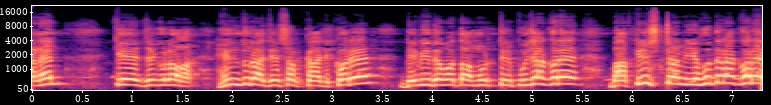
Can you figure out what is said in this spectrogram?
জানেন, কে যেগুলো হিন্দুরা যেসব কাজ করে, দেবী দেবতা মূর্তির পূজা করে বা খ্রিস্টান ইহুদেরা করে,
